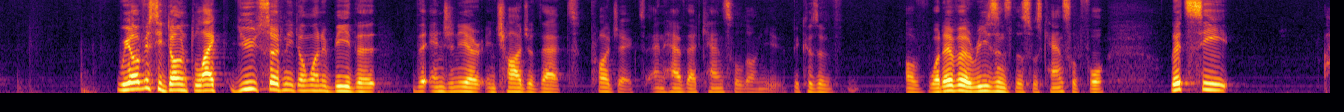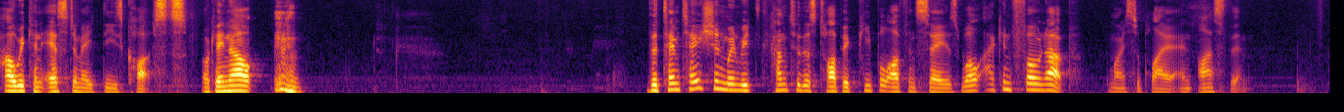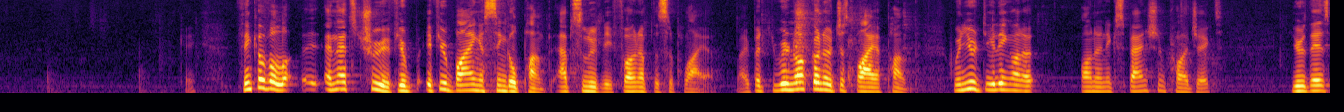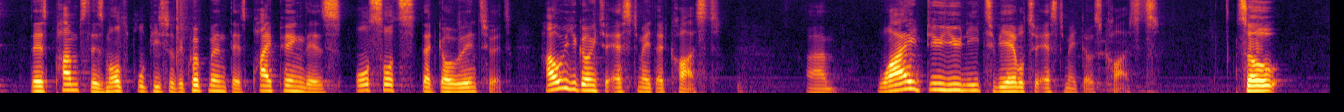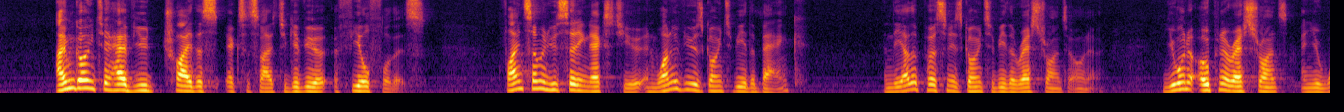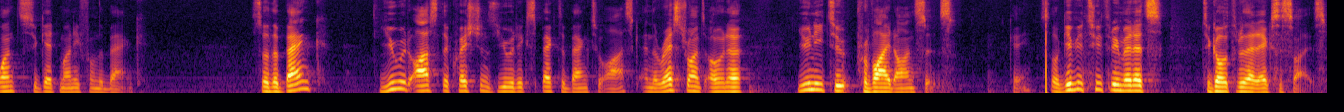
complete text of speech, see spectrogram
we obviously don't like, you certainly don't want to be the, the engineer in charge of that project and have that cancelled on you because of, of whatever reasons this was cancelled for. Let's see how we can estimate these costs. Okay, now, the temptation when we come to this topic, people often say is, well, I can phone up my supplier and ask them. Okay. Think of a, and that's true if you're, if you're buying a single pump, absolutely, phone up the supplier, right? But we're not going to just buy a pump. When you're dealing on, a, on an expansion project, you're, there's, there's pumps, there's multiple pieces of equipment, there's piping, there's all sorts that go into it. How are you going to estimate that cost? Um, why do you need to be able to estimate those costs? So I'm going to have you try this exercise to give you a, feel for this. Find someone who's sitting next to you, and one of you is going to be the bank, and the other person is going to be the restaurant owner. You want to open a restaurant, and you want to get money from the bank. So the bank, you would ask the questions you would expect a bank to ask, and the restaurant owner, you need to provide answers. Okay, so I'll give you two, three minutes to go through that exercise.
